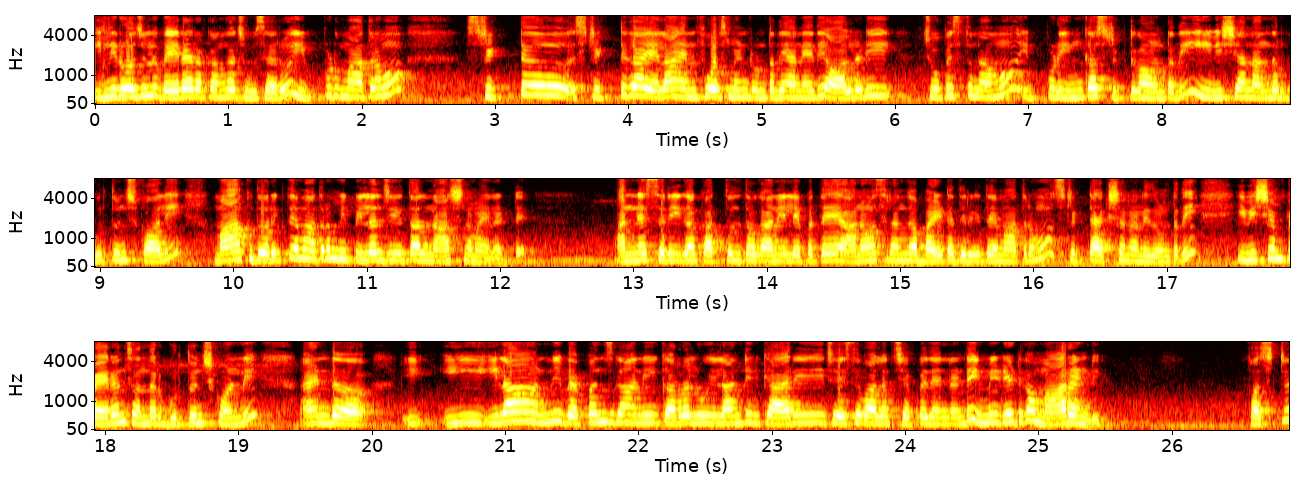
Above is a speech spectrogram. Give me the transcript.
ఇన్ని రోజులు వేరే రకంగా చూశారు. ఇప్పుడు మాత్రము స్ట్రిక్ట్ స్ట్రిక్ట్గా ఎలా ఎన్ఫోర్స్మెంట్ ఉంటుంది అనేది ఆల్రెడీ చూపిస్తున్నాము. ఇప్పుడు ఇంకా స్ట్రిక్ట్గా ఉంటుంది. ఈ విషయాన్ని అందరూ గుర్తుంచుకోవాలి. మాకు దొరికితే మాత్రం మీ పిల్లల జీవితాలు నాశనం అయినట్టే అన్నెసరీగా కత్తులతో కానీ లేకపోతే అనవసరంగా బయట తిరిగితే మాత్రము స్ట్రిక్ట్ యాక్షన్ అనేది ఉంటుంది. ఈ విషయం పేరెంట్స్ అందరు గుర్తుంచుకోండి. అండ్ ఈ ఇలా అన్ని వెపన్స్ కానీ కర్రలు ఇలాంటివి క్యారీ చేసే వాళ్ళకి చెప్పేది ఏంటంటే ఇమీడియట్గా మారండి. ఫస్ట్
